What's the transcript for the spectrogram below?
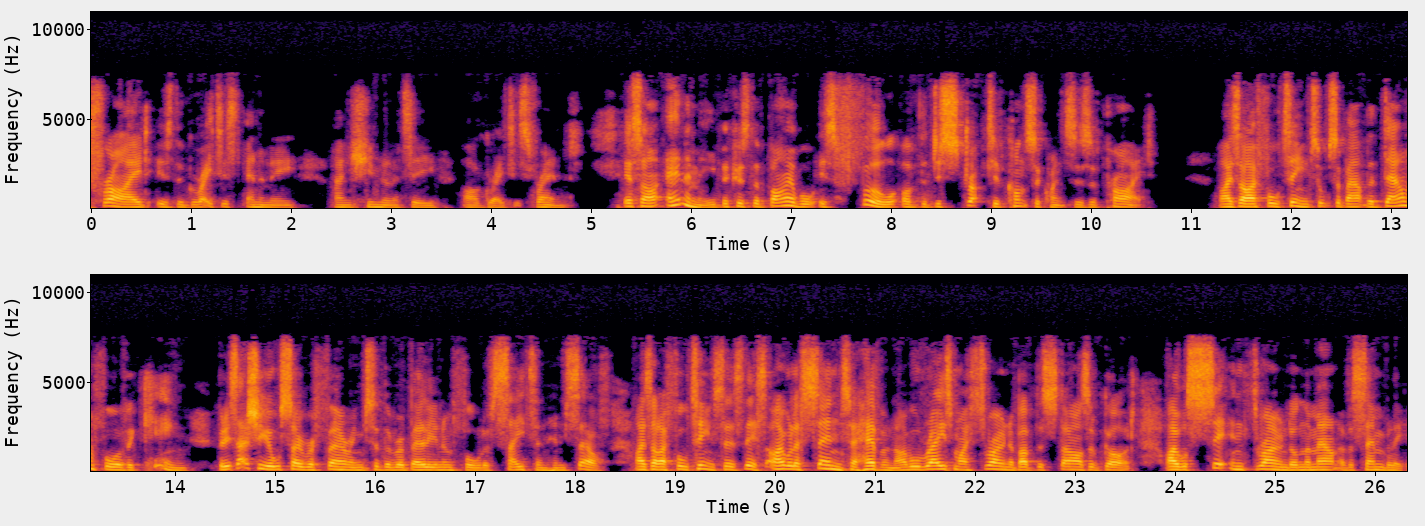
pride is the greatest enemy and humility our greatest friend. It's our enemy because the Bible is full of the destructive consequences of pride. Isaiah 14 talks about the downfall of a king, but it's actually also referring to the rebellion and fall of Satan himself. Isaiah 14 says this, I will ascend to heaven. I will raise my throne above the stars of God. I will sit enthroned on the mount of assembly,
